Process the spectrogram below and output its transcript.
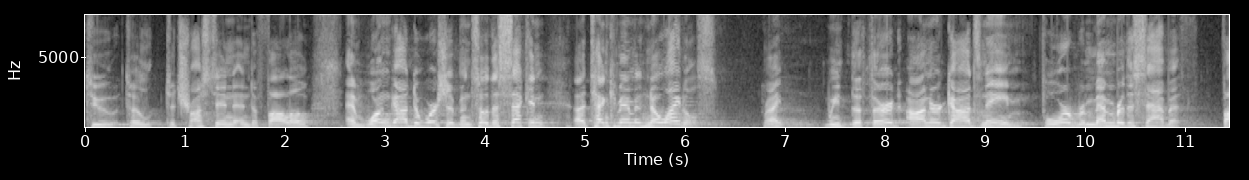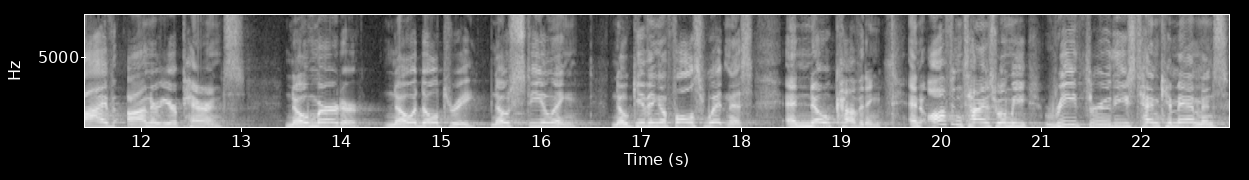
to, to, to trust in and to follow, and one God to worship. And so the second uh, Ten Commandments no idols, right? We, the third, honor God's name. Four, remember the Sabbath. Five, honor your parents. No murder, no adultery, no stealing, no giving a false witness, and no coveting. And oftentimes, when we read through these Ten Commandments,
